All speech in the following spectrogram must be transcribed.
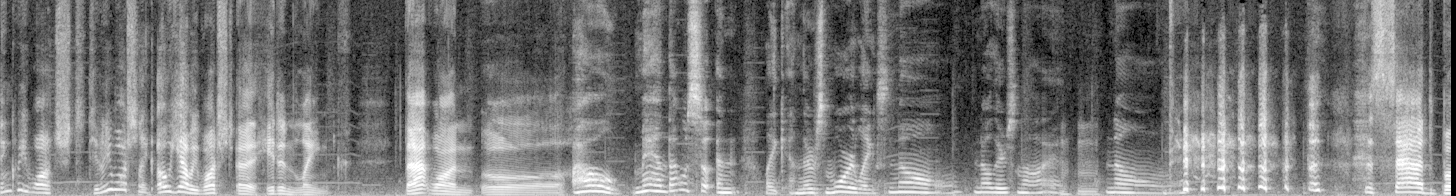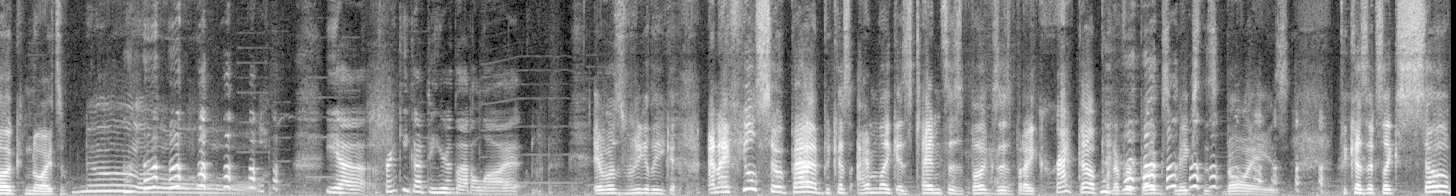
think we watched. Did we watch like? Oh yeah, we watched uh, Hidden Link. That one. Ugh. Oh man, that was so and like and there's more links. No, no, there's not. Mhm. No. the, the sad bug noise. No. yeah, Frankie got to hear that a lot. It was really good. And I feel so bad because I'm like as tense as Bugs is, but I crack up whenever Bugs makes this noise. Because it's like so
